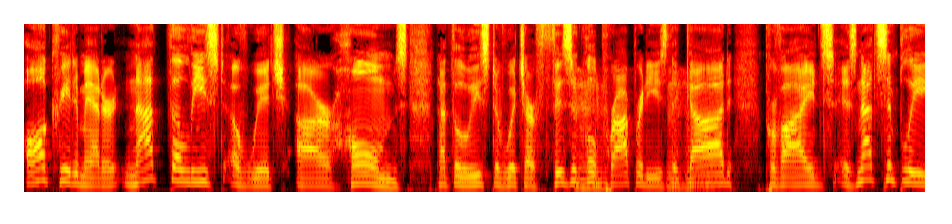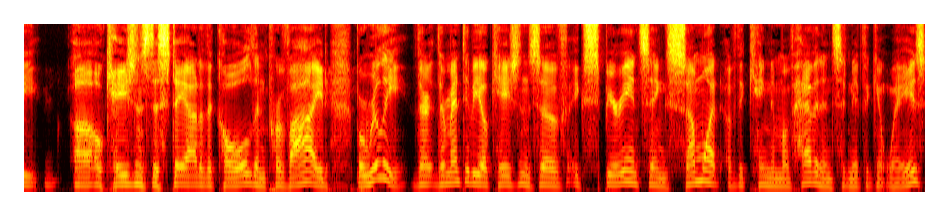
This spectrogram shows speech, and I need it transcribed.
all created matter, not the least of which are homes, not the least of which are physical properties that God provides, is not simply uh, occasions to stay out of the cold and provide, but really they're, they're meant to be occasions of experiencing somewhat of the kingdom of heaven in significant ways.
